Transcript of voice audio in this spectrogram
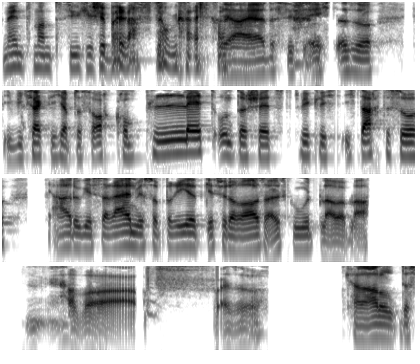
nennt man psychische Belastung. Alter. Ja, ja, das ist echt, also wie gesagt, ich habe das auch komplett unterschätzt, wirklich. Ich dachte so, ja, du gehst da rein, wirst operiert, gehst wieder raus, alles gut, bla bla bla. Ja. Aber, also, keine Ahnung, das,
